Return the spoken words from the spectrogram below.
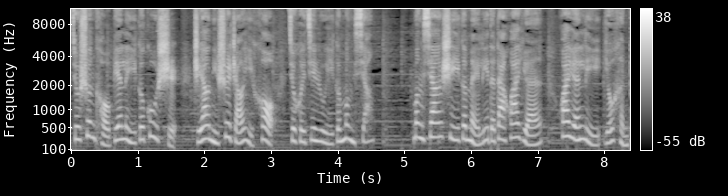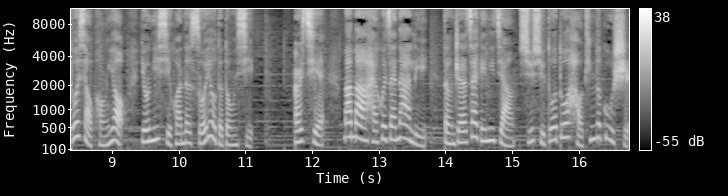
就顺口编了一个故事。只要你睡着以后，就会进入一个梦乡。梦乡是一个美丽的大花园，花园里有很多小朋友，有你喜欢的所有的东西，而且妈妈还会在那里等着，再给你讲许许多多好听的故事。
